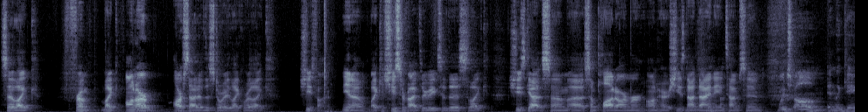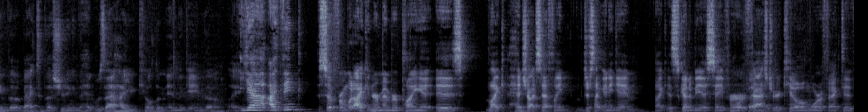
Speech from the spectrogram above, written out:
So like from like on our our side of the story, like we're like she's fine. You know, like if she survived three weeks of this, like she's got some uh, some plot armor on her. She's not dying anytime soon. Which um in the game though, back to the shooting in the head, was that how you killed them in the game though? Like Yeah, I think so. From what I can remember playing it, is like headshots definitely just like any game. Like it's going to be a safer, faster kill, more effective.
